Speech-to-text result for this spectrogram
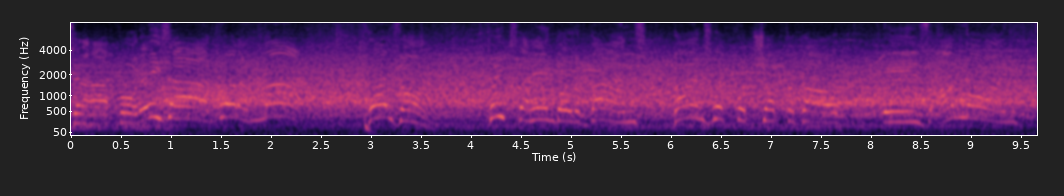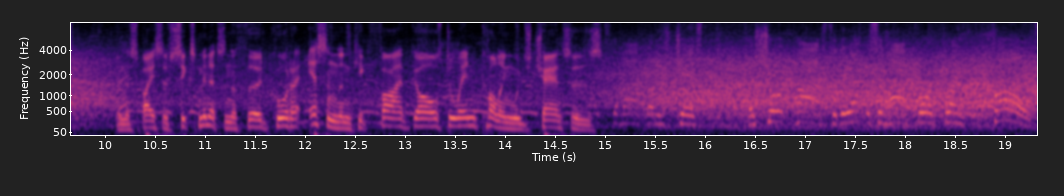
centre half forward. Izzard, what a mark! Plays on. Feeds the handball to Barnes. Barnes' left foot shot for goal is online. In the space of six minutes in the third quarter, Essendon kicked five goals to end Collingwood's chances. The mark on his chest. A short pass to the opposite half forward flank. Folds.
